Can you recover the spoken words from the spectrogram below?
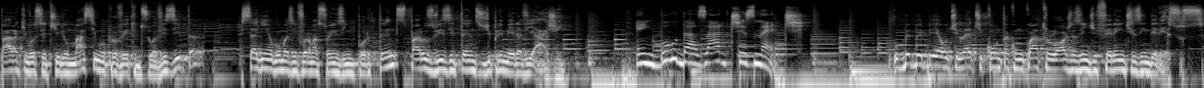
Para que você tire o máximo proveito de sua visita, seguem algumas informações importantes para os visitantes de primeira viagem. Embu das Artes Net. O BBB Outlet conta com quatro lojas em diferentes endereços.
